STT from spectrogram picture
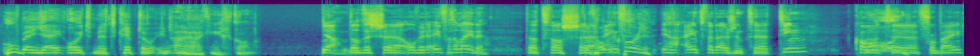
Hoe ben jij ooit met crypto in aanraking gekomen? Ja, dat is alweer even geleden. Dat was eh, Dat hoop ik eind, voor je. Ja, eind 2010 kwam Mooi. het eh, voorbij.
